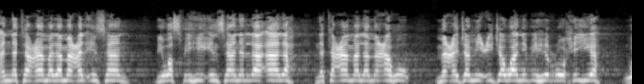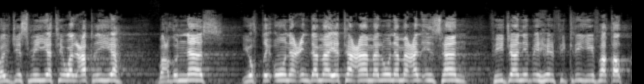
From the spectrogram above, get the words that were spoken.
أن نتعامل مع الإنسان بوصفه إنسانا لا آلة نتعامل معه مع جميع جوانبه الروحية والجسمية والعقلية. بعض الناس يخطئون عندما يتعاملون مع الإنسان في جانبه الفكري فقط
